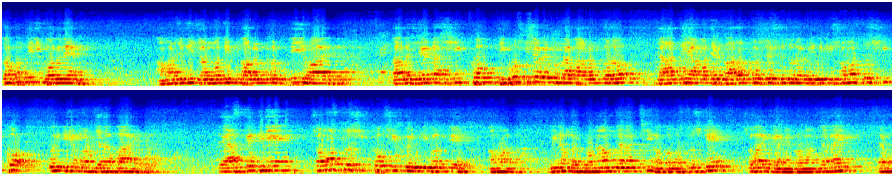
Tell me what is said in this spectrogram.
তখন তিনি বললেন আমার যদি জন্মদিন পালন করতেই হয়, তাহলে সেটা শিক্ষক দিবস হিসাবে তোমরা পালন করো, যাতে আমাদের ভারতবর্ষের শুধু পৃথিবীর সমস্ত শিক্ষক ওই দিনে মর্যাদা পায়। আজকের দিনে সমস্ত শিক্ষক, শিক্ষয়িত্রীগণকে আমার বিনম্র প্রণাম জানাচ্ছি, নতমস্তকে সবাইকে আমি প্রণাম জানাই এবং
